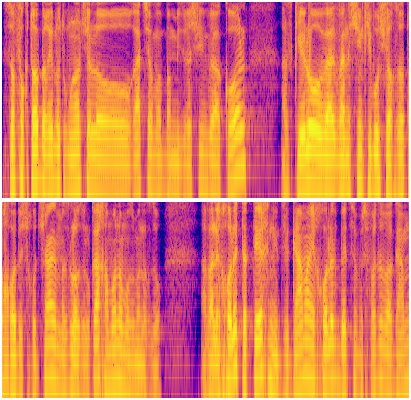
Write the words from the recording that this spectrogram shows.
בסוף אוקטובר ראינו תמונות שלו רץ שם במגרשים והכל, אז כאילו, ואנשים קיוו שהוא יחזור תוך חודש, חודשיים, אז לא, זה לוקח המון המון זמן לחזור. אבל היכולת הטכנית וגם היכולת בעצם בסופו של דבר גם,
